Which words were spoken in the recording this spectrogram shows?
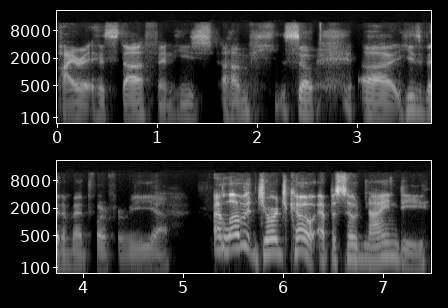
pirate his stuff and he's um so uh he's been a mentor for me yeah I love it. George Koh, episode 90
